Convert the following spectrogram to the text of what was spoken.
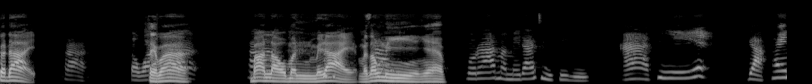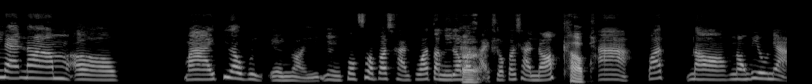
ก็ได้ค่ะแต่ว่าแต่ว่าถ้บ้านเรามันไม่ได้ มันต้องมีอย่างเงี้ยครับโคราชมันไม่ได้จริงๆอ่าทีนี้อยากให้แนะนำเอ่อ ไม้ที่เราผลิตเองหน่อยอย่างพวกโชคประชันเพราะว่าตอนนี้เรามาอ่าสายโชคประชันเนาะครับอ่า ว่าน้องน้องวิวเนี่ย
